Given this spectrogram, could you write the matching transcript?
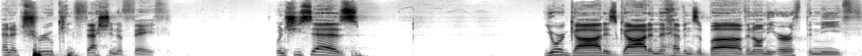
and a true confession of faith. When she says, Your God is God in the heavens above and on the earth beneath,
